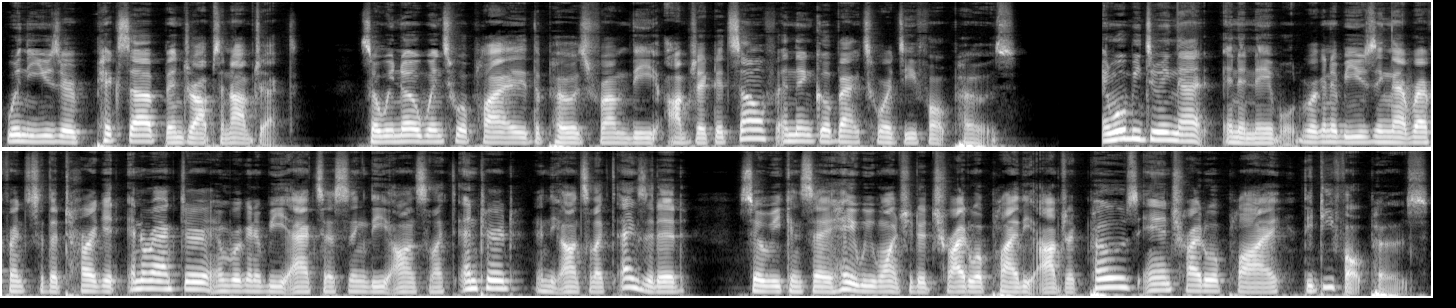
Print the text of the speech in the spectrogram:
when the user picks up and drops an object. So we know when to apply the pose from the object itself and then go back to our default pose. And we'll be doing that in enabled. We're going to be using that reference to the target interactor and we're going to be accessing the onSelect entered and the onSelect exited. So we can say, hey, we want you to try to apply the object pose and try to apply the default pose.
